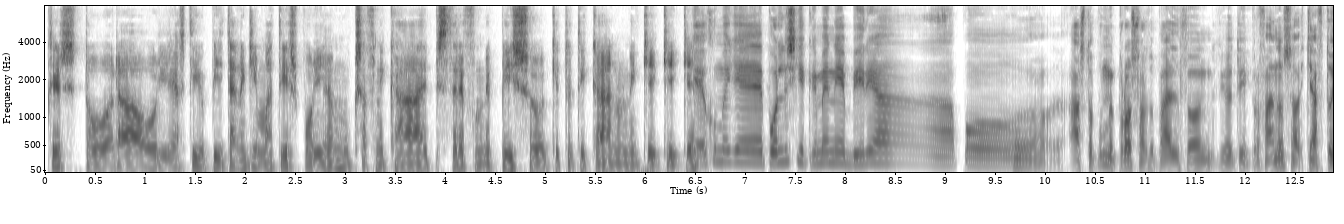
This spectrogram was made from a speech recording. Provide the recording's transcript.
ξέρεις τώρα όλοι αυτοί οι οποίοι ήταν εγκληματίες πολέμου ξαφνικά επιστρέφουν πίσω και το τι κάνουν και και και. Έχουμε και πολύ συγκεκριμένη εμπειρία από ας το πούμε πρόσφατο παρελθόν διότι προφανώς και αυτό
